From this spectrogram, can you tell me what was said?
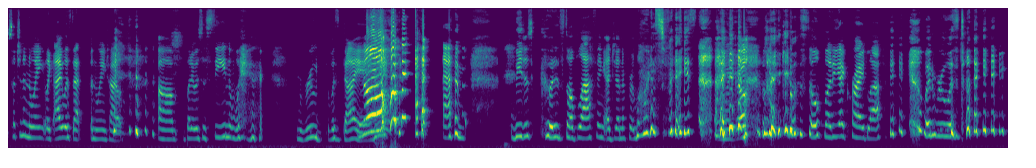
such an annoying, like I was that annoying child. um, but it was a scene where Rue was dying. no. and we just couldn't stop laughing at Jennifer Lawrence's face. Oh my God. like it was so funny. I cried laughing when Rue was dying.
